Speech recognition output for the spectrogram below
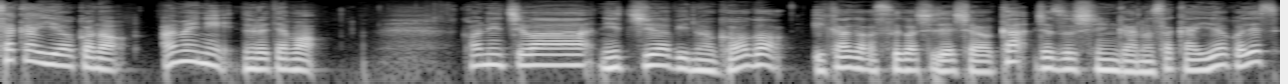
坂井陽子の雨に濡れても。こんにちは。日曜日の午後、いかがお過ごしでしょうか？ジャズシンガーの坂井陽子です、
